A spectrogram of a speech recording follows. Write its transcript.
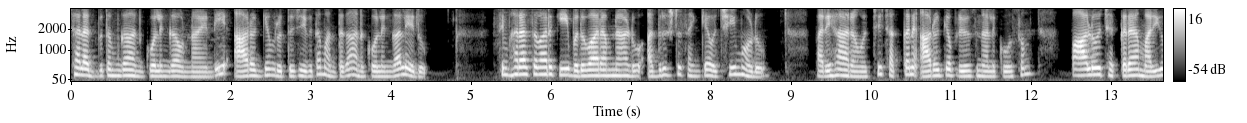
చాలా అద్భుతంగా అనుకూలంగా ఉన్నాయండి. ఆరోగ్యం వృత్తి జీవితం అంతగా అనుకూలంగా లేదు. సింహరాశి వారికి బుధవారం నాడు అదృష్ట సంఖ్య వచ్చి మూడు. పరిహారం వచ్చి చక్కని ఆరోగ్య ప్రయోజనాల కోసం పాలు చక్కెర మరియు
